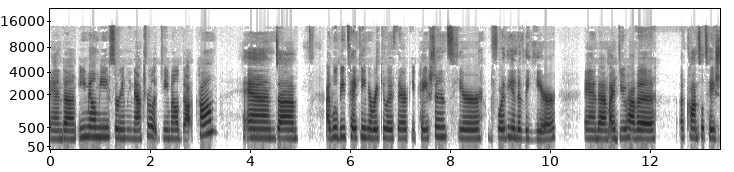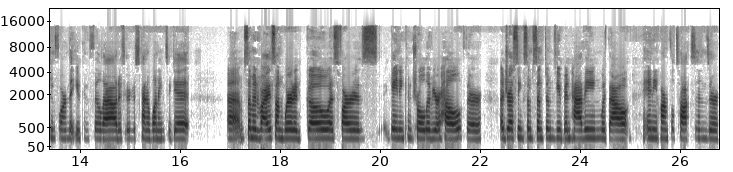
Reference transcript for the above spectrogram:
And um, email me serenelynatural at gmail.com. And um, I will be taking auricular therapy patients here before the end of the year. And um, I do have a, a consultation form that you can fill out if you're just kind of wanting to get um, some advice on where to go as far as gaining control of your health or addressing some symptoms you've been having without any harmful toxins or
